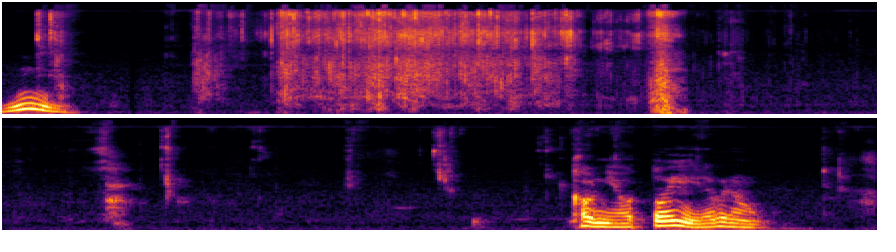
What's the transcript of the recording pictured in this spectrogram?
ข้าวเหนียวตุ้ยแล้วพี่น้องอ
